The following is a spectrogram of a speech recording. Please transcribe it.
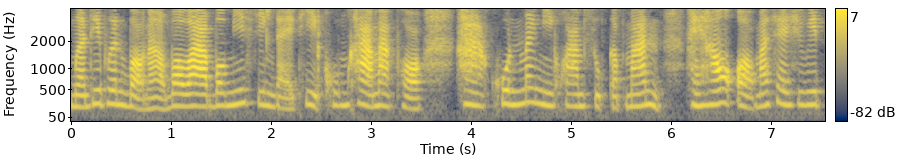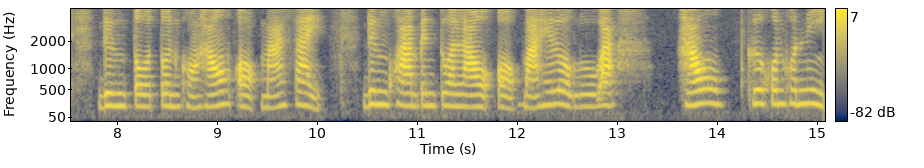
เหมือนที่เพื่อนบอกนะบอกว่าบ่มีสิ่งใดที่คุ้มค่ามากพอ หากคุณไม่มีความสุขกับมัน ให้เฮาออกมาใช้ชีวิต ดึงโตตนของเฮาออกมาใส่ดึงความเป็นตัวเราออกมาให้โลกรู้ว่าเฮาคือคนคนนี้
